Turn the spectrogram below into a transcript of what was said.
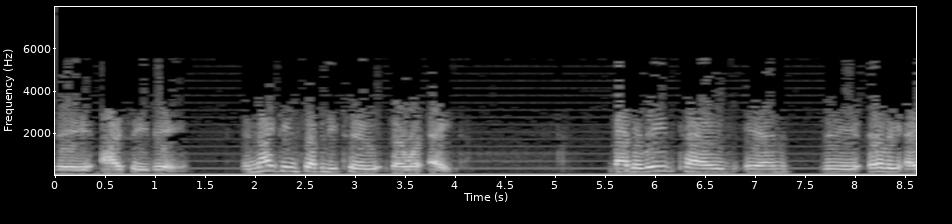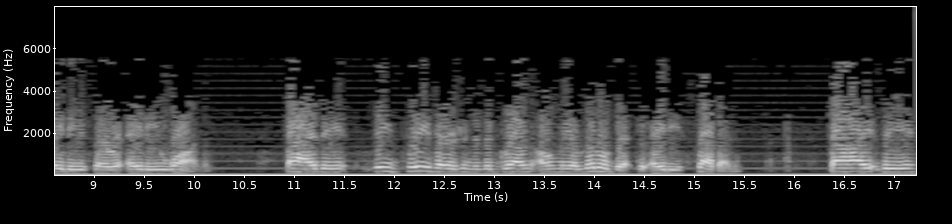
the ICD. In 1972, there were eight. By the Read codes in the early 80s, there were 81. By the Read 3 version, it had grown only a little bit to 87 by the,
